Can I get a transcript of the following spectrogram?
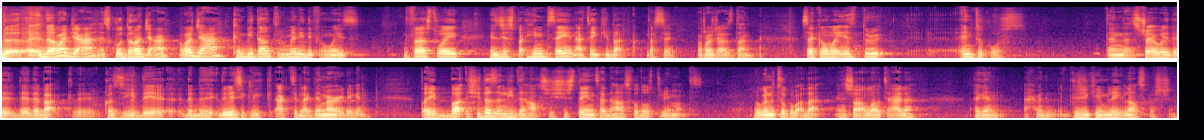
the, uh, the raj'ah, it's called the raj'ah. Raj'ah can be done through many different ways. The first way is just by him saying, I take you back. That's it. Raj'ah is done. Second way is through uh, intercourse. Then straight away they, they, they're back because they, they, they, they basically acted like they're married again. But she doesn't leave the house. She should stay inside the house for those three months. We're going to talk about that, inshallah ta'ala. Again, Ahmed, because you came late, last question.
